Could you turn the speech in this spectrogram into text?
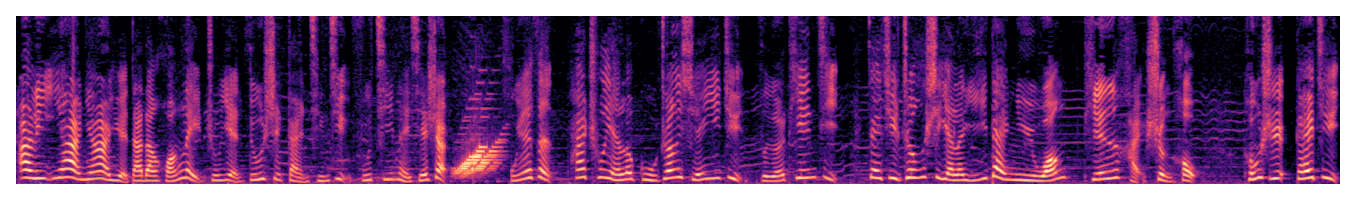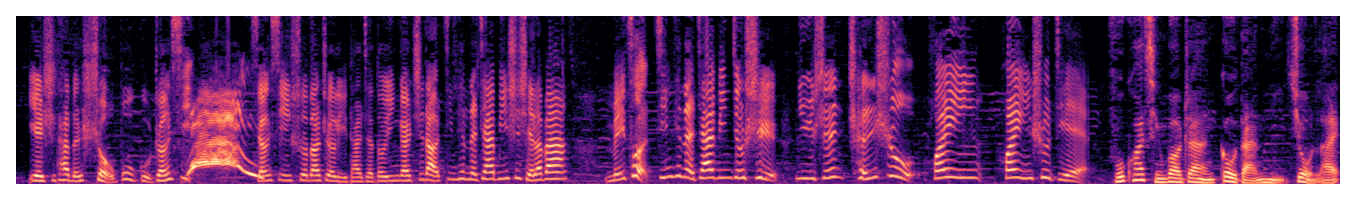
二零一二年二月搭档黄磊主演都市感情剧《夫妻那些事儿》，五月份他出演了古装悬疑剧《择天记》，在剧中饰演了一代女王天海圣后，同时该剧也是他的首部古装戏。相信说到这里，大家都应该知道今天的嘉宾是谁了吧？没错，今天的嘉宾就是女神陈数，欢迎欢迎数姐。浮夸情报站，够胆你就来！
